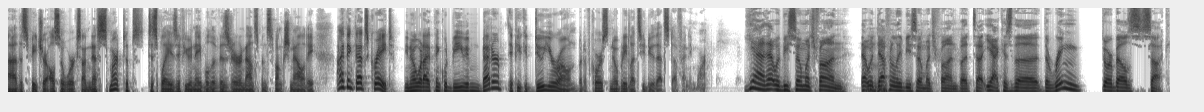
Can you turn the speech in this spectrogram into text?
Uh, this feature also works on Nest Smart dis- displays if you enable the visitor announcements functionality. I think that's great. You know what I think would be even better? If you could do your own, but of course, nobody lets you do that stuff anymore. Yeah, that would be so much fun. That would Mhm. definitely be so much fun. But uh, yeah, because the the ring doorbells suck.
